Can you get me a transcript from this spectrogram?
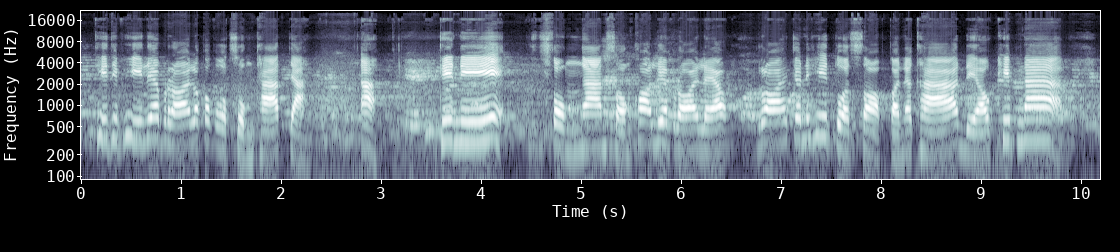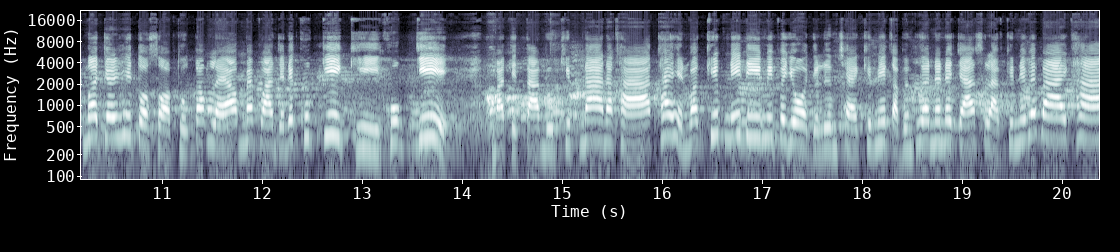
HTTP เรียบร้อยแล้วก็กดส่งท้าร์จจ้ะ อะ ทีนี้ส่งงาน 2 ข้อเรียบร้อยแล้ว รอให้เจ้าหน้าที่ตรวจสอบก่อนนะคะ เดี๋ยวคลิปหน้า เมื่อเจ้าหน้าที่ตรวจสอบถูกต้องแล้ว แม่ปานจะได้คุกกี้ขี่คุกกี้ มาติดตามดูคลิปหน้านะคะ ถ้าเห็นว่าคลิปนี้ดีมีประโยชน์อย่าลืมแชร์คลิปนี้กับเพื่อนๆด้วยนะจ๊ะสำหรับคลิปนี้บ๊ายบายค่ะ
